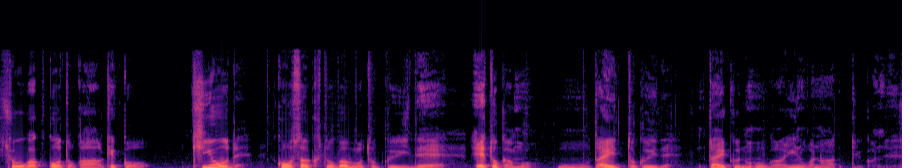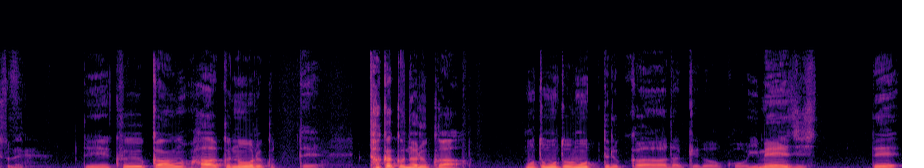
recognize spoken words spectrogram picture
小学校とか結構器用で工作とかも得意で絵とかももう大得意で大工の方がいいのかなっていう感じですね。で空間把握能力って高くなるかもともと持ってるかだけどこうイメージして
